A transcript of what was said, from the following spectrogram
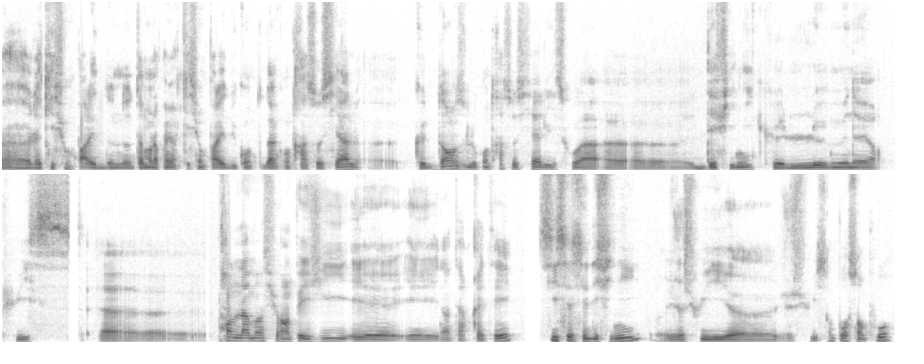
euh, la question parlait notamment la première question parlait du d'un contrat social que dans le contrat social il soit défini que le meneur puisse prendre la main sur un PJ et, et l'interpréter. Si c'est défini, je suis je suis 100% pour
